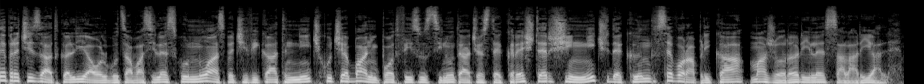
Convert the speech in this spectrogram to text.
De precizat că Lia Olguța Vasilescu nu a specificat nici cu ce bani pot fi susținute aceste creșteri și nici de când se vor aplica majorările salariale.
